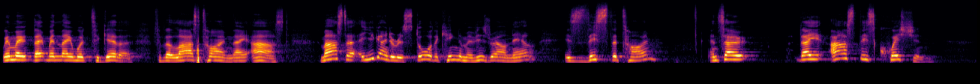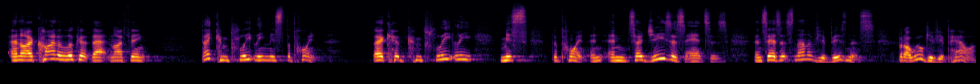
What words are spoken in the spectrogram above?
when, we, they, when they were together for the last time, they asked, Master, are you going to restore the kingdom of Israel now? Is this the time? And so they asked this question, and I kind of look at that and I think they completely missed the point. They could completely miss the point. And, and so Jesus answers and says, It's none of your business, but I will give you power.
